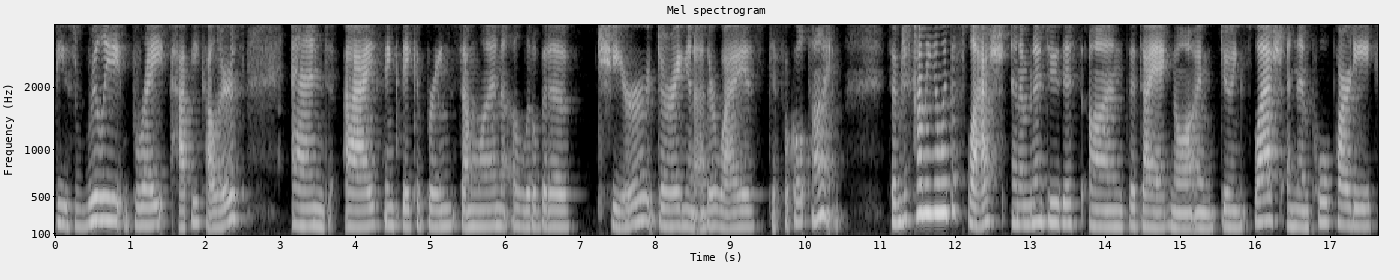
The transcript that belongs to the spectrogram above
these really bright, happy colors. And I think they could bring someone a little bit of cheer during an otherwise difficult time. So I'm just coming in with the splash and I'm going to do this on the diagonal. I'm doing splash and then pool party.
